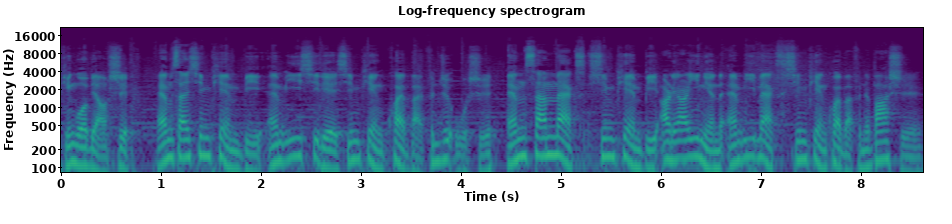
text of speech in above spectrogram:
苹果表示，M 三芯片比 M 一系列芯片快百分之五十，M 三 Max 芯片比二零二一年的 M 一 Max 芯片快百分之八十。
